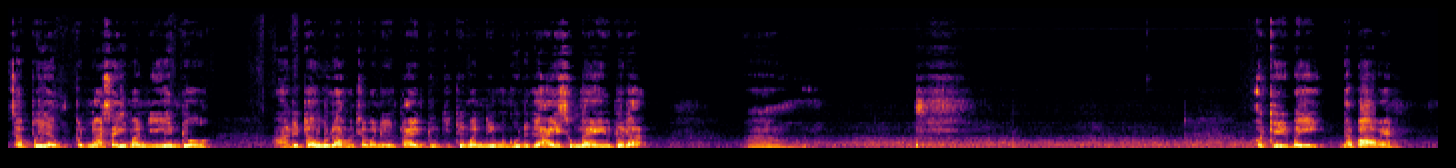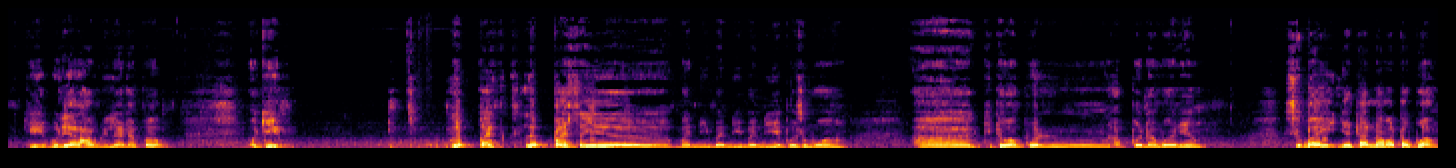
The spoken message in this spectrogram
siapa yang pernah saya mandikan tu uh, dia tahulah macam mana time tu kita mandi menggunakan air sungai betul tak hmm. Okey, baik. Dah faham eh? Okey, boleh Alhamdulillah dah faham. Okey, lepas lepas saya mandi mandi mandi apa semua uh, kita orang pun apa namanya sebaiknya tanam atau buang.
